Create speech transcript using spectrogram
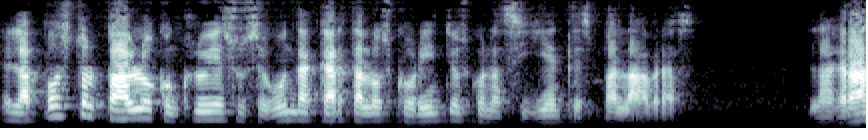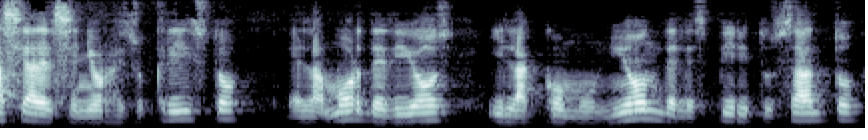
El apóstol Pablo concluye su segunda carta a los Corintios con las siguientes palabras. La gracia del Señor Jesucristo, el amor de Dios y la comunión del Espíritu Santo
